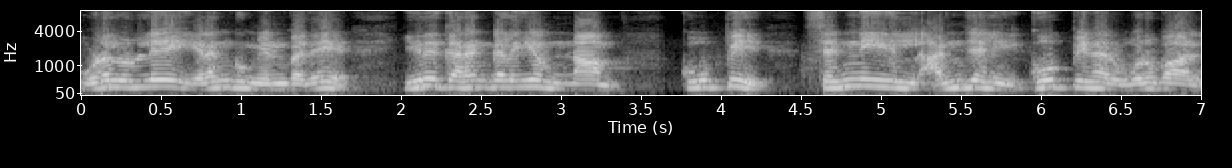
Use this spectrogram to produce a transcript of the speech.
உடலுள்ளே இறங்கும் என்பதே இரு கரங்களையும் நாம் கூப்பி சென்னியில் அஞ்சலி கூப்பினர் ஒருபால்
